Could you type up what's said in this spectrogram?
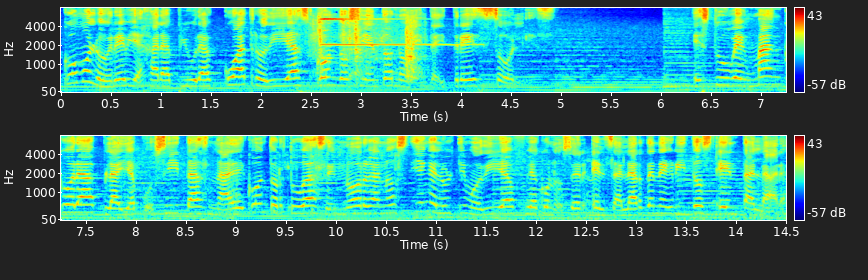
cómo logré viajar a Piura 4 días con 293 soles. Estuve en Máncora, Playa Positas, nadé con tortugas en órganos y en el último día fui a conocer el Salar de Negritos en Talara.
